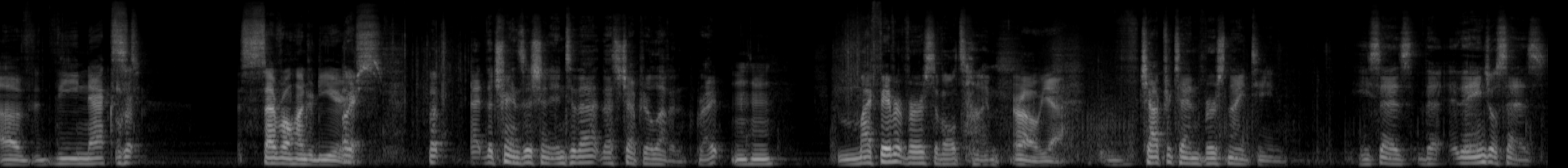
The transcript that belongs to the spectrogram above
of the next Okay. several hundred years. But at the transition into that, that's chapter 11, right? Mm-hmm. My favorite verse of all time, Oh yeah. chapter 10, verse 19. He says, the, the angel says,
